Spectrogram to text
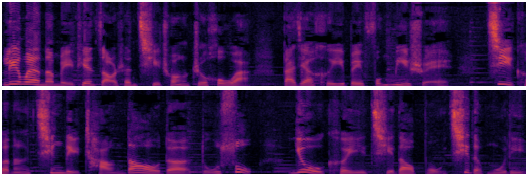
另外呢，每天早上起床之后啊，大家喝一杯蜂蜜水，既可能清理肠道的毒素，又可以起到补气的目的，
